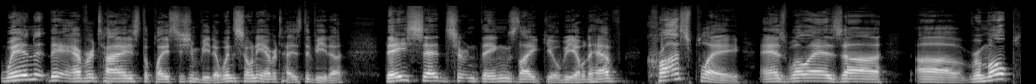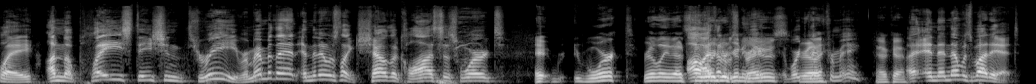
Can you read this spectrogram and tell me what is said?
When they advertised the PlayStation Vita, when Sony advertised the Vita, they said certain things like you'll be able to have crossplay as well as uh, uh, remote play on the PlayStation 3. Remember that? And then it was like Shadow of the Colossus worked. it, it worked really that's the Oh, I word thought you're it was going to great. use It worked really great for me. Okay. Uh, and then that was about it.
